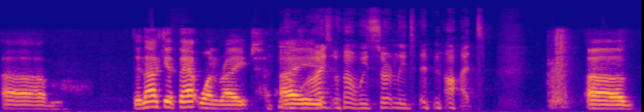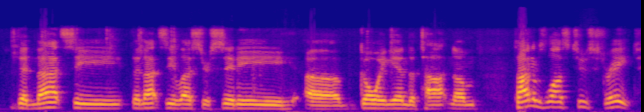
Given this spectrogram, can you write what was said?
Um, did not get that one right. No, I, I, we certainly did not. Uh, did not see did not see Leicester City uh, going into Tottenham. Tottenham's lost two straight,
